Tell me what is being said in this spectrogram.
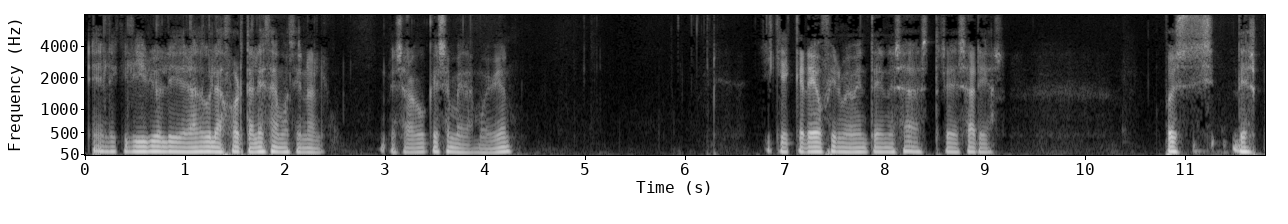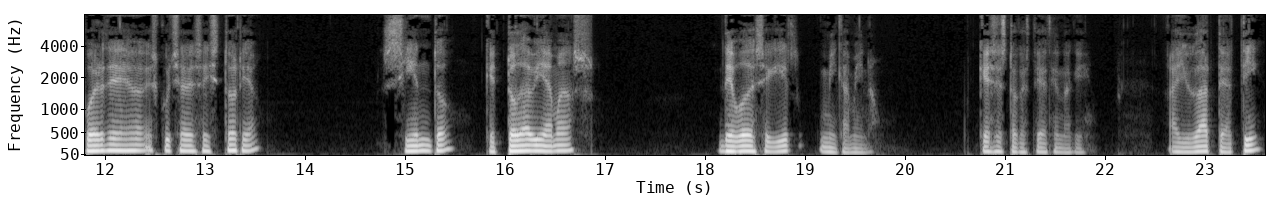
El equilibrio, el liderazgo y la fortaleza emocional. Es algo que se me da muy bien. Y que creo firmemente en esas tres áreas. Pues después de escuchar esa historia, siento que todavía más debo de seguir mi camino. ¿Qué es esto que estoy haciendo aquí? Ayudarte a ti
